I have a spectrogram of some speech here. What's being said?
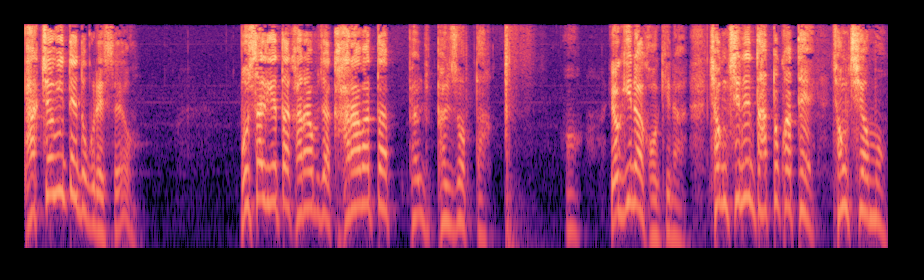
박정희 때도 그랬어요. 못 살겠다 갈아보자. 갈아봤다 별수 없다. 어, 여기나 거기나. 정치는 다 똑같아. 정치 혐오.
